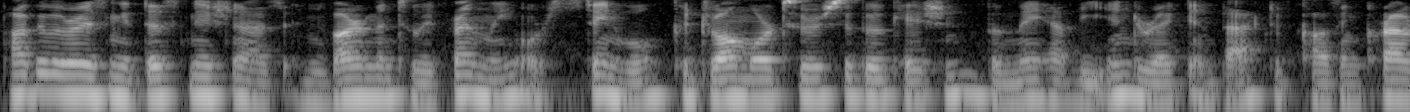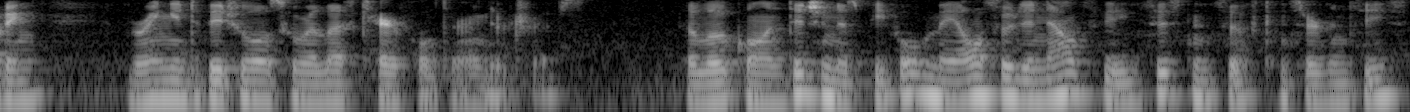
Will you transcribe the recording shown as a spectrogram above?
Popularizing a destination as environmentally friendly or sustainable could draw more tourists to the location, but may have the indirect impact of causing crowding bringing individuals who are less careful during their trips. The local indigenous people may also denounce the existence of conservancies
